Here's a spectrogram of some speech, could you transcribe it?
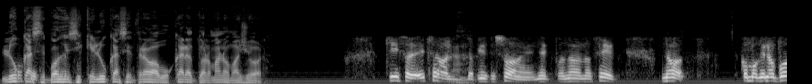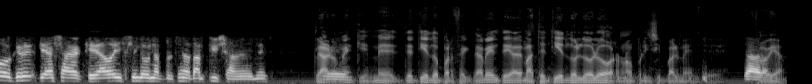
Lucas, vos decís que Lucas entraba a buscar a tu hermano mayor. Sí, eso, eso ah. lo pienso yo, no, no sé, no, como que no puedo creer que haya quedado ahí siendo una persona tan pilla, ¿me Claro, eh, me, te entiendo perfectamente y además te entiendo el dolor, ¿no? Principalmente. Claro. Fabián.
